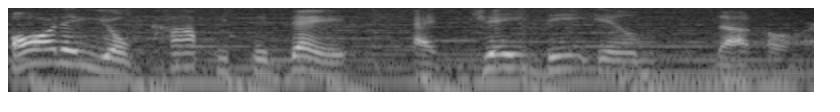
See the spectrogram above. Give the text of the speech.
Order your copy today at jdm.org.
